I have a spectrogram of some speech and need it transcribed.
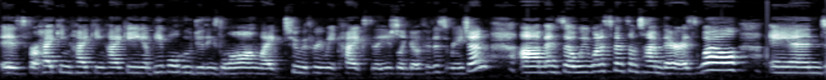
is for hiking, hiking, hiking, and people who do these long, like two or three week hikes, they usually go through this region. Um, and so we want to spend some time there as well, and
